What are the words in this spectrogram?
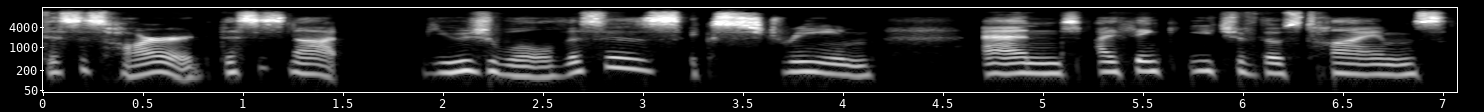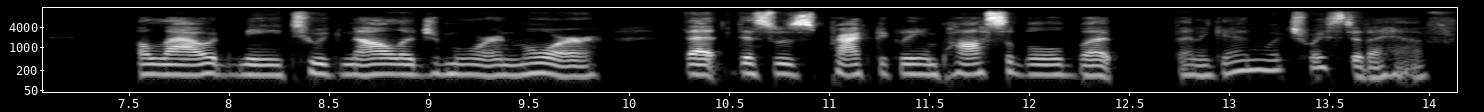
this is hard. This is not usual. This is extreme. And I think each of those times allowed me to acknowledge more and more that this was practically impossible. But then again, what choice did I have?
